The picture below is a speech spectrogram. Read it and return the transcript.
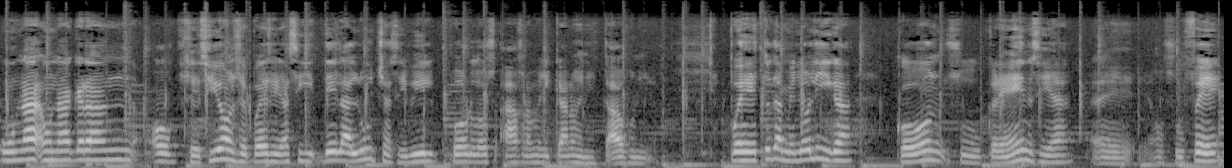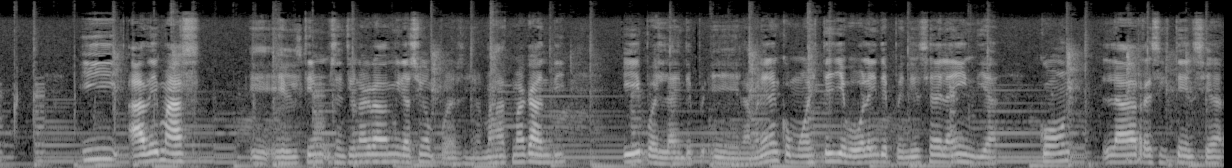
una, una gran obsesión se puede decir así de la lucha civil por los afroamericanos en Estados Unidos. Pues esto también lo liga con su creencia eh, o su fe y además él sentía una gran admiración por el señor Mahatma Gandhi y pues la, eh, la manera en cómo este llevó la independencia de la India con la resistencia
